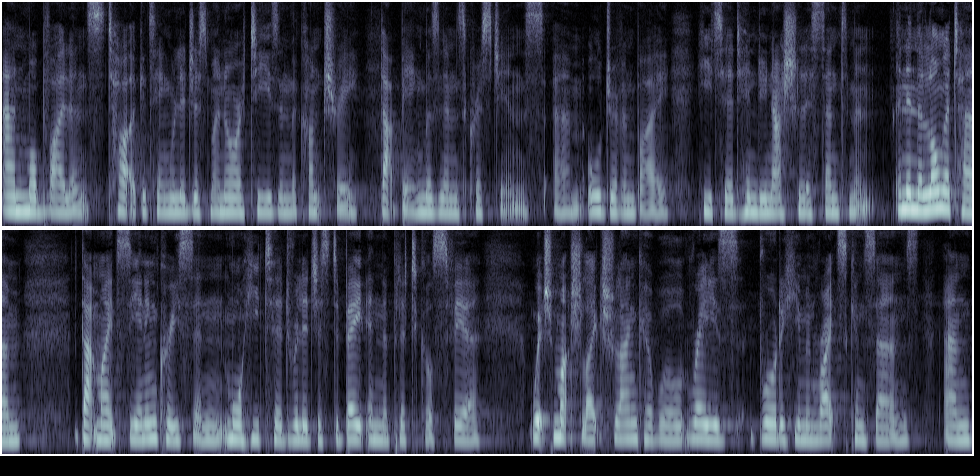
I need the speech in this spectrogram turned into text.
and mob violence targeting religious minorities in the country, that being Muslims, Christians, um, all driven by heated Hindu nationalist sentiment. And in the longer term, that might see an increase in more heated religious debate in the political sphere, which, much like Sri Lanka, will raise broader human rights concerns and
